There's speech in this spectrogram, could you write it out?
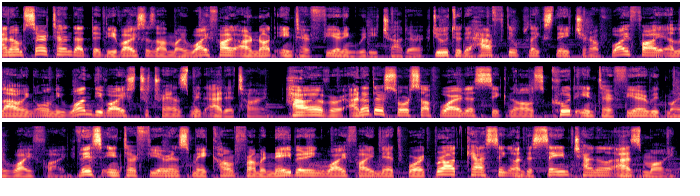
and I'm certain that the devices on my Wi-Fi are not interfering with each other due to the half-duplex nature of Wi-Fi allowing only one device to transmit at a time. However, another source of wireless signals could interfere with my Wi-Fi. This interference may come from a neighboring Wi-Fi network broadcasting on the same channel as mine,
